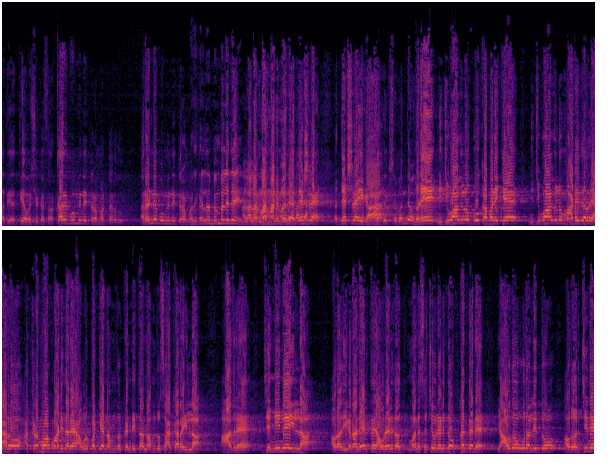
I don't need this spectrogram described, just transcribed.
ಅದು ಅತಿ ಅವಶ್ಯಕ. ಸರ್ಕಾರಿ ಭೂಮಿನ ಈ ತರ ಮಾಡ್ತಾ ಇರೋದು ಅರಣ್ಯ ಭೂಮಿನ ಈ ತರ ಅದಕ್ಕೆಲ್ಲ ಬೆಂಬಲ ಇದೆ. ಅಲ್ಲ ಅಲ್ಲ ಮಾ- ಮಾನ್ಯ ಮಾನ್ಯ ಅಧ್ಯಕ್ಷರೇ ಅಧ್ಯಕ್ಷರೇ ಈಗ ನೋಡಿ ನಿಜವಾಗ್ಲೂ ಭೂ ಕಬಳಿಕೆ ನಿಜವಾಗ್ಲೂ ಮಾಡಿದ್ರು ಯಾರೋ ಅಕ್ರಮವಾಗಿ ಮಾಡಿದ್ದಾರೆ ಅವ್ರ ಬಗ್ಗೆ ನಮ್ದು ಖಂಡಿತ ನಮ್ದು ಸಹಕಾರ ಇಲ್ಲ. ಆದ್ರೆ ಜಮೀನೇ ಇಲ್ಲ. ಅವ್ರ ಈಗ ನಾನು ಹೇಳ್ತೇನೆ ಅವ್ರು ಹೇಳಿದ ಮನೆ ಸಚಿವರು ಹೇಳಿದ್ನ ಒಪ್ಕೊಂತೇನೆ. ಯಾವುದೋ ಊರಲ್ಲಿದ್ದು ಅವ್ರ ಅರ್ಜಿನೇ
